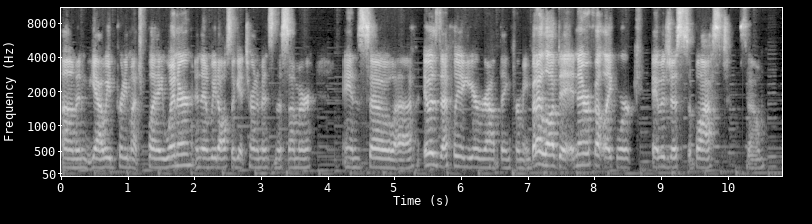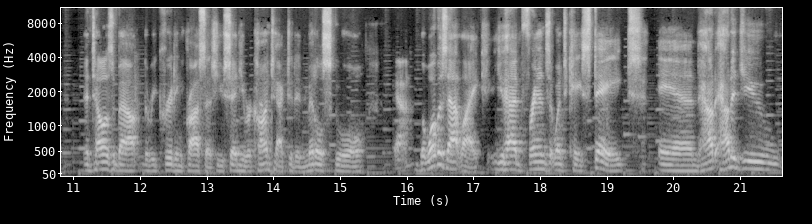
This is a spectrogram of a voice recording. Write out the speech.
Um, and yeah, we'd pretty much play winter, and then we'd also get tournaments in the summer. And so uh, it was definitely a year round thing for me, but I loved it. It never felt like work. It was just a blast. So and tell us about the recruiting process. You said you were contacted in middle school. Yeah. But what was that like? You had friends that went to K State, and how how did you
